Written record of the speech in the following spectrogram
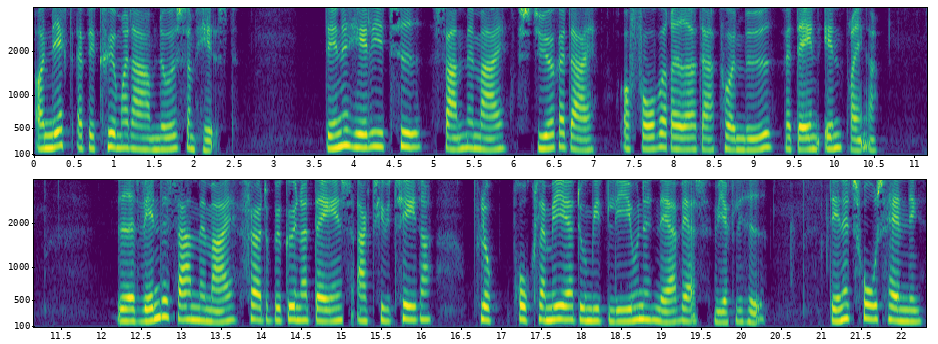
og nægt at bekymre dig om noget som helst. Denne hellige tid sammen med mig styrker dig og forbereder dig på at møde, hvad dagen indbringer. Ved at vente sammen med mig, før du begynder dagens aktiviteter, proklamerer du mit levende nærværs virkelighed. Denne troshandling,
